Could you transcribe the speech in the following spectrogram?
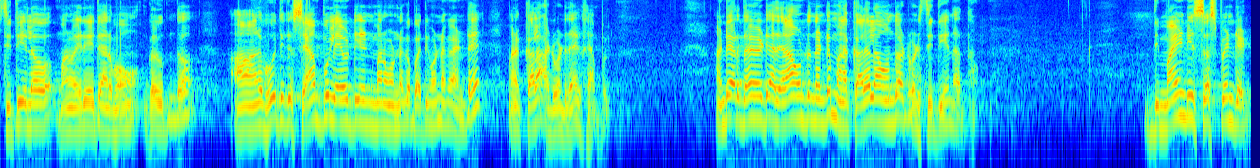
స్థితిలో మనం ఏదైతే అనుభవం కలుగుతుందో ఆ అనుభూతికి శాంపుల్ ఏమిటి అని మనం ఉండగా బతికి ఉండగా అంటే మన కళ అటువంటి దానికి శాంపుల్. అంటే అర్థం ఏమిటి? అది ఎలా ఉంటుందంటే మన కళ ఎలా ఉందో అటువంటి స్థితి అని అర్థం. The mind is suspended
